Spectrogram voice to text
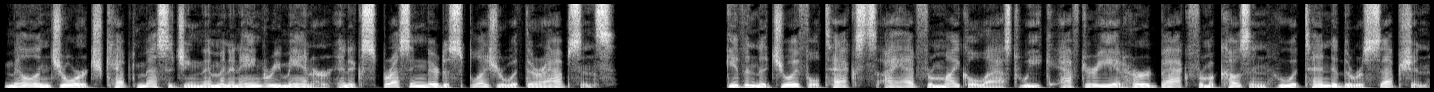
Mill and George kept messaging them in an angry manner and expressing their displeasure with their absence. Given the joyful texts I had from Michael last week after he had heard back from a cousin who attended the reception,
